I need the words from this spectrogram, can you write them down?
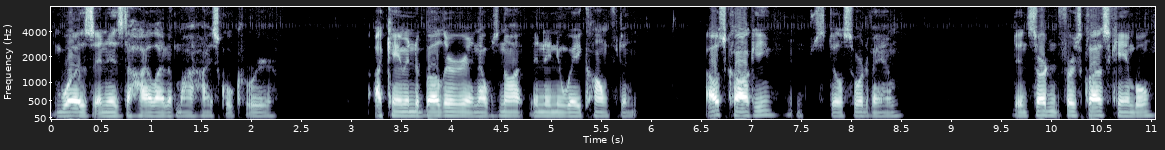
was and is the highlight of my high school career. I came into Butler and I was not in any way confident. I was cocky, still sort of am, then Sergeant First Class Campbell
